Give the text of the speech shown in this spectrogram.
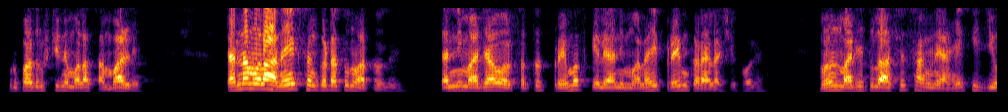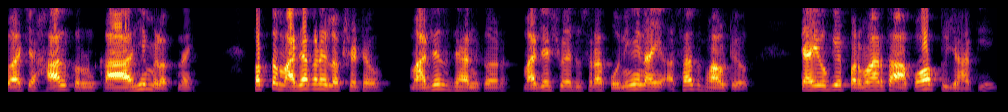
कृपादृष्टीने मला सांभाळले. त्यांना मला अनेक संकटातून वाचवले. त्यांनी माझ्यावर सतत प्रेमच केले आणि मलाही प्रेम करायला शिकवले. म्हणून माझे तुला असे सांगणे आहे की जीवाचे हाल करून काही मिळत नाही. फक्त माझ्याकडे लक्ष ठेव. माझेच ध्यान कर. माझ्याशिवाय दुसरा कोणीही नाही असाच भाव ठेव. त्या योग्य परमार्थ आपोआप तुझ्या हाती येईल.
